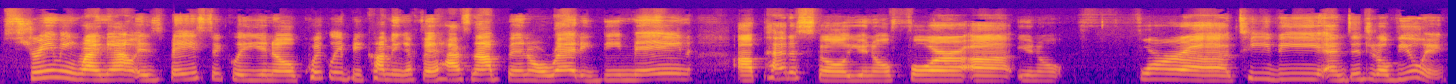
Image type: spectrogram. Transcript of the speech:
streaming right now is basically, you know, quickly becoming, if it has not been already, the main uh, pedestal, you know, for uh, you know, for uh, TV and digital viewing.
